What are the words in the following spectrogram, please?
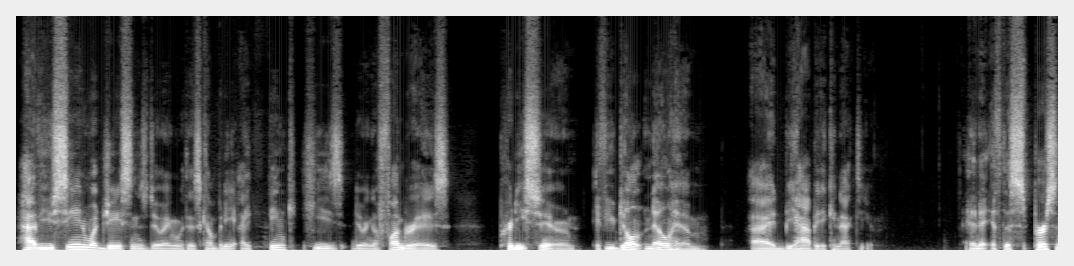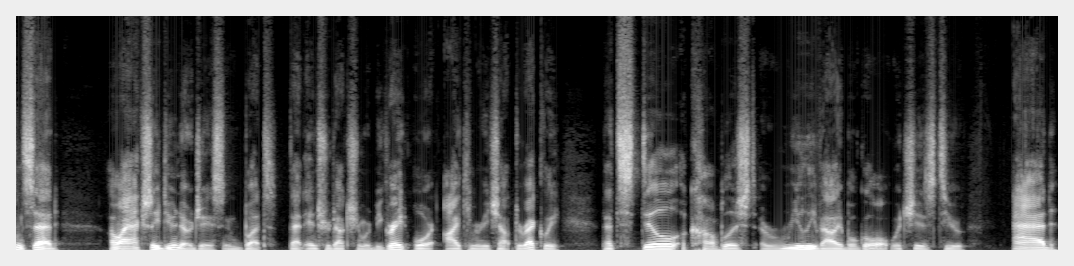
have you seen what Jason's doing with his company? I think he's doing a fundraise pretty soon. If you don't know him, I'd be happy to connect you. And if this person said, Oh, I actually do know Jason, but that introduction would be great, or I can reach out directly, that still accomplished a really valuable goal, which is to add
